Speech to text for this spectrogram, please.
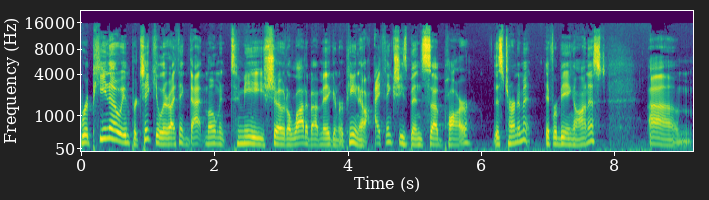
Rapinoe in particular, I think that moment to me showed a lot about Megan Rapinoe. I think she's been subpar this tournament, if we're being honest. Um,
